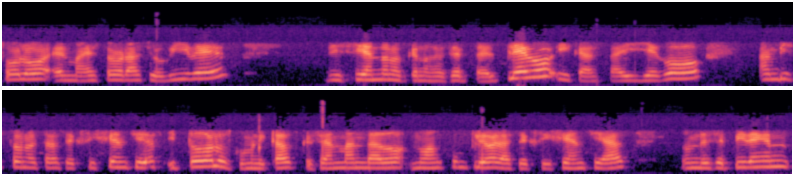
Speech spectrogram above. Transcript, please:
solo el maestro Horacio Vives diciéndonos que nos acepta el pliego y que hasta ahí llegó han visto nuestras exigencias y todos los comunicados que se han mandado no han cumplido las exigencias donde se piden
